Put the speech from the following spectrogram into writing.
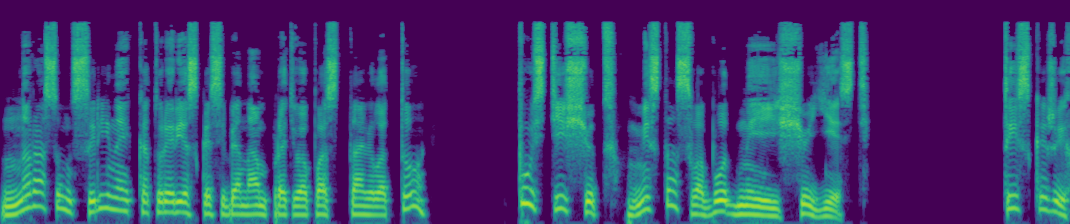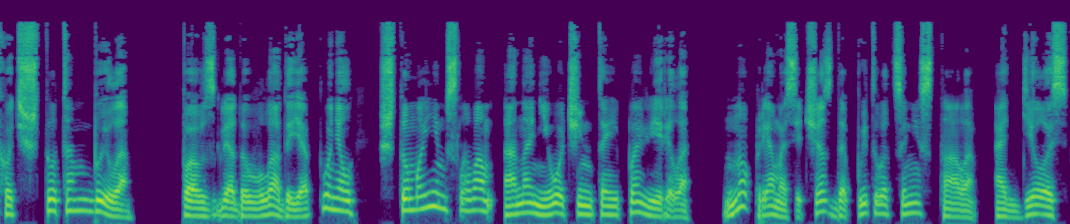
Но раз он с Ириной, которая резко себя нам противопоставила, то... Пусть ищут, места свободные еще есть. Ты скажи, хоть что там было? По взгляду Влады я понял, что моим словам она не очень-то и поверила, но прямо сейчас допытываться не стала, отделалась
